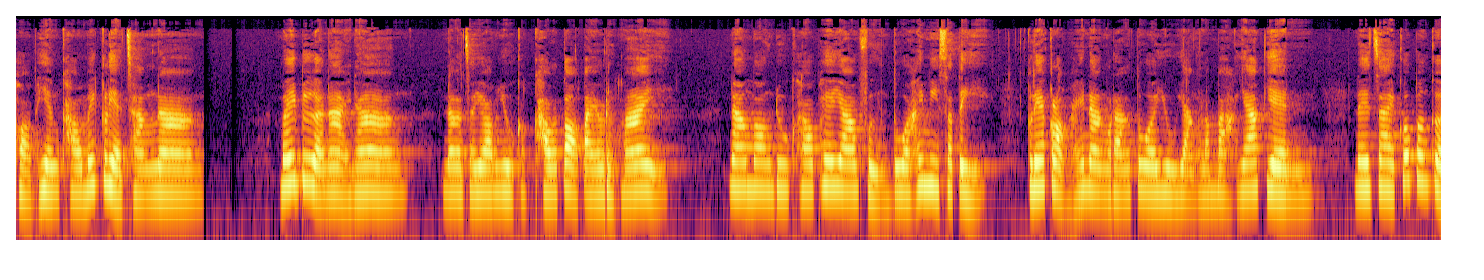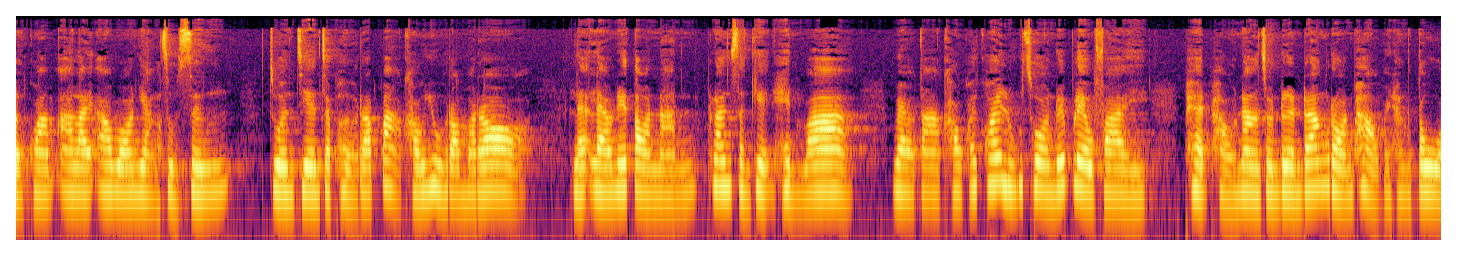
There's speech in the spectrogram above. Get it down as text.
ขอเพียงเขาไม่เกลียดชังนาง ไม่เบื่อหน่ายนาง นางจะยอมอยู่กับเขาต่อไปหรือไม่ นางมองดูเขาพยายามฝืนตัวให้มีสติ กลี้ยกล่อมให้นางรั้งตัวอยู่อย่างลำบากยากเย็น ในใจก็บังเกิดความอาลัยอาวรณ์อย่างสุดซึ้ง จวนเจียนจะเผลอรับปากเขาอยู่รอมารอและแล้วในตอนนั้นพลันสังเกตเห็นว่า แววตาเขาค่อยๆ ลุกโชนด้วยเปลวไฟ แผดเผานางจนเรือนร่างร้อนเผาไปทั้งตัว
